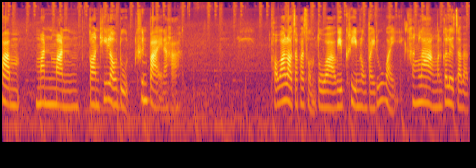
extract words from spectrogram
ความมันๆตอนที่เราดูดขึ้นไปนะคะ เพราะว่าเราจะผสมตัววิปครีมลงไปด้วยข้างล่าง มันก็เลยจะแบบ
